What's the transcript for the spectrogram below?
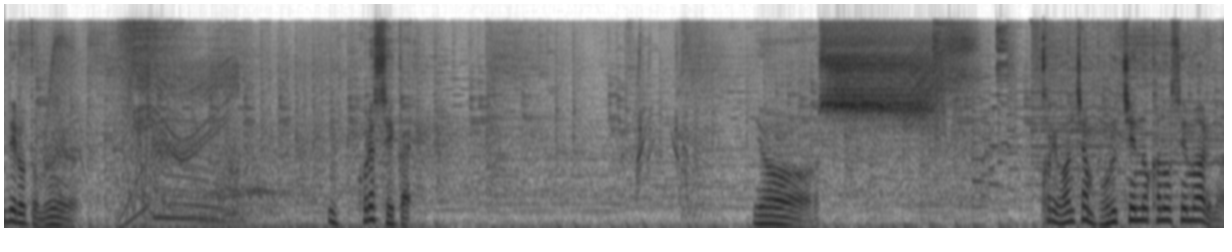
でロトムうんこれは正解。よーし。これワンチャンボルチェンの可能性もあるな。い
